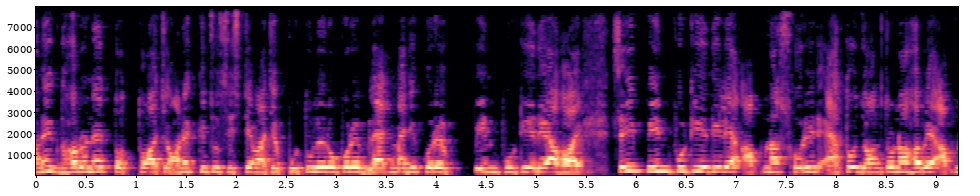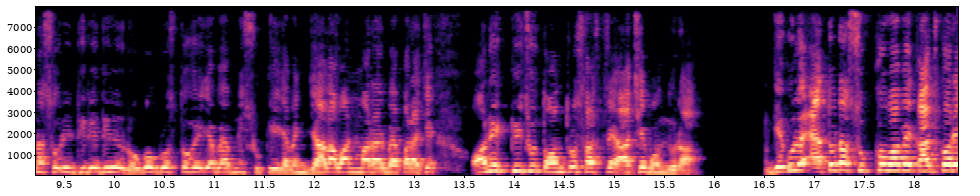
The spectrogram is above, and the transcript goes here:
অনেক ধরনের তথ্য আছে, অনেক কিছু সিস্টেম আছে। পুতুলের ওপরে ব্ল্যাক ম্যাজিক করে পেন ফুটিয়ে দেওয়া হয়। সেই পেন ফুটিয়ে দিলে আপনার শরীর এত যন্ত্রণা হবে, আপনার শরীর ধীরে ধীরে রোগগ্রস্ত হয়ে যাবে, আপনি শুকিয়ে যাবেন। জ্বালাবান মারার ব্যাপার আছে। অনেক কিছু তন্ত্রশাস্ত্রে আছে বন্ধুরা, যেগুলো এতটা সূক্ষ্মভাবে কাজ করে,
